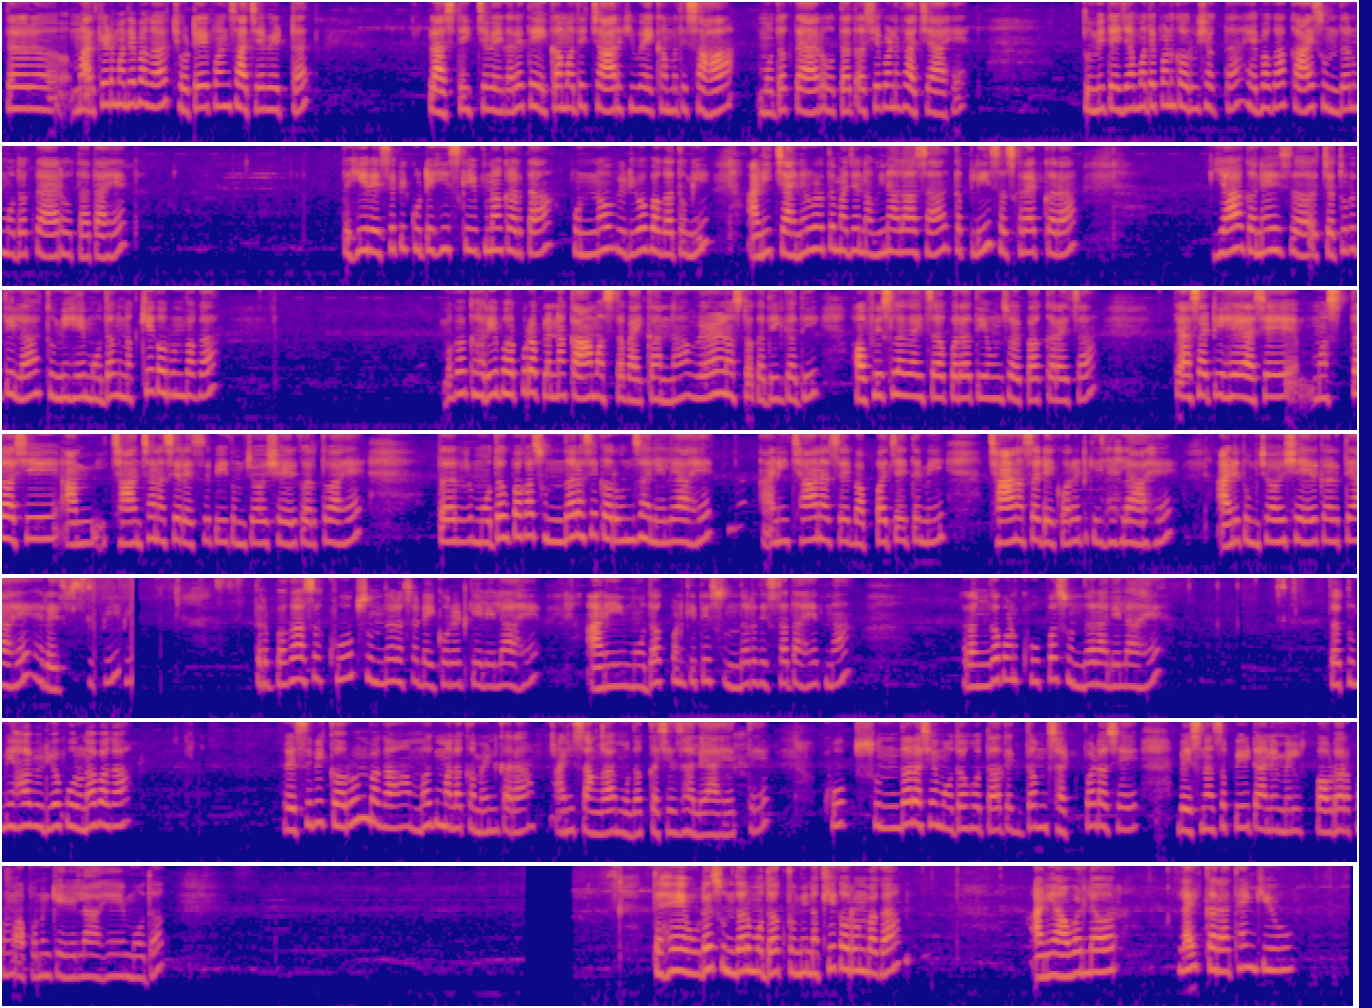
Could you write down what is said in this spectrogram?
तर मार्केटमध्ये बघा छोटे पण साचे भेटतात. प्लास्टिकचे वगैरे ते एकामध्ये चार किंवा एकामध्ये सहा मोदक तयार होतात असे पण साचे आहेत. तुम्ही त्याच्यामध्ये पण करू शकता. हे बघा काय सुंदर मोदक तयार होतात आहेत. तर ही रेसिपी कुठेही स्किप न करता पुन्हा व्हिडिओ बघा तुम्ही. आणि चॅनलवर तर माझ्या नवीन आला असाल तर प्लीज सबस्क्राईब करा. या गणेश चतुर्थीला तुम्ही हे मोदक नक्की करून बघा. बघा घरी भरपूर आपल्यांना काम असतं बायकांना वेळ नसतो कधी कधी. ऑफिसला जायचं परत येऊन स्वयंपाक करायचा. त्यासाठी हे असे मस्त अशी आम छान छान असे रेसिपी तुमच्यावर शेअर करतो आहे. तर मोदक बघा सुंदर असे करून झालेले आहेत आणि छान असे बाप्पाच्या इथे मी छान असं डेकोरेट केलेलं आहे आणि तुमच्यावर शेअर करते आहे रेसिपी तर बघा असं खूप सुंदर असं डेकोरेट केलेलं आहे. आणि मोदक पण किती सुंदर दिसतात आहेत ना. रंग पण खूपच सुंदर आलेला आहे. तर तुम्ही हा व्हिडिओ पूर्ण बघा. रेसिपी करून बघा. मग मला कमेंट करा आणि सांगा मोदक कसे झाले आहेत ते. खूप सुंदर असे मोदक होतात. एकदम झटपट असे बेसनाचं पीठ आणि मिल्क पावडर आपण वापरून केलेलं आहे मोदक. तर हे एवढे सुंदर मोदक तुम्ही नक्की करून बघा. आणि आवडल्यावर लाईक करा. थँक्यू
